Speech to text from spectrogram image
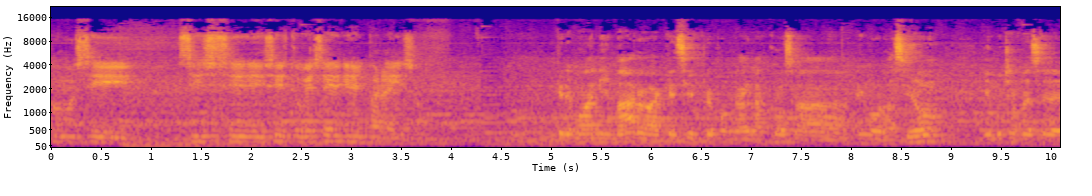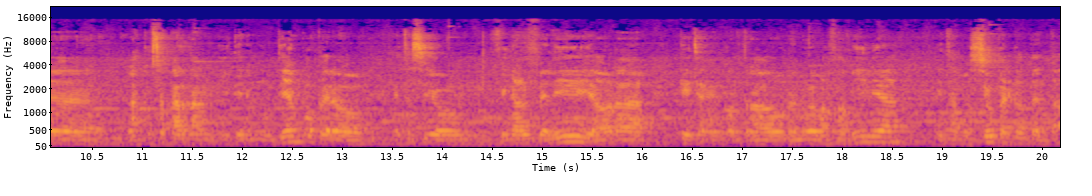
como si si, si, si estuviese en el paraíso queremos animaros a que siempre pongáis las cosas en oración y muchas veces las cosas tardan y tienen un tiempo, pero este ha sido un final feliz y ahora Cristian ha encontrado una nueva familia y estamos súper contentos.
